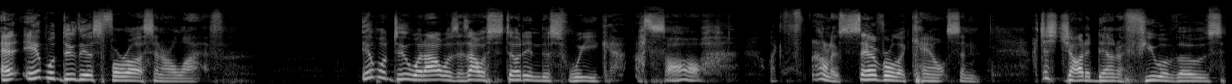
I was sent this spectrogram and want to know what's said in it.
And it will do this for us in our life. It will do what I was, as I was studying this week, I saw like, I don't know, several accounts, and I just jotted down a few of those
